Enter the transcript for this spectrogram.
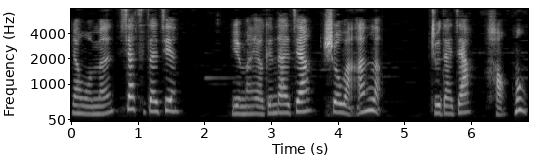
让我们下次再见。月妈要跟大家说晚安了，祝大家好梦。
